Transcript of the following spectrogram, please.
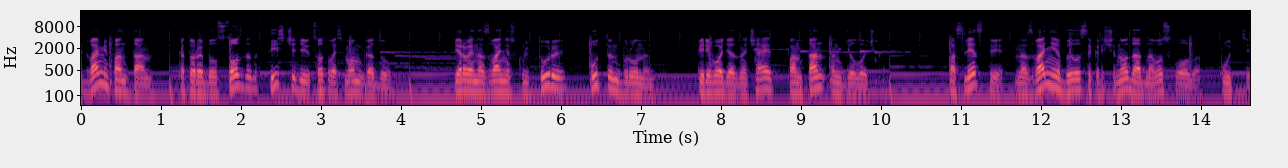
вами фонтан, который был создан в 1908 году. Первое название скульптуры – Путтенбрунен, в переводе означает «фонтан-ангелочка». Впоследствии название было сокращено до одного слова – Путти,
